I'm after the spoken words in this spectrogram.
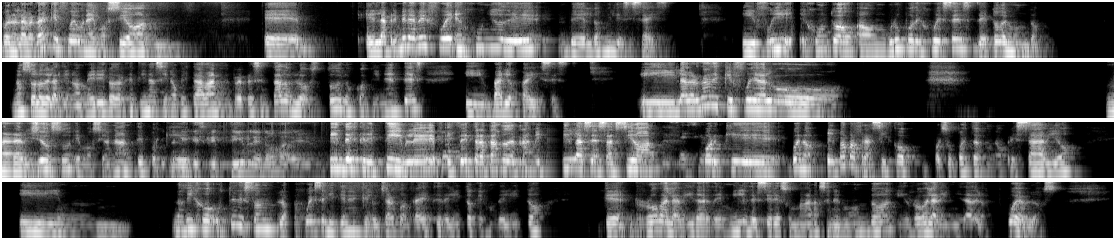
Bueno, la verdad es que fue una emoción. Eh, eh, la primera vez fue en junio de, del 2016 y fui junto a, un grupo de jueces de todo el mundo, no solo de Latinoamérica o de Argentina, sino que estaban representados los, todos los continentes y varios países. Y la verdad es que fue algo maravilloso, emocionante, porque... Indescriptible, ¿no? Indescriptible, estoy tratando de transmitir la sensación, porque, bueno, el Papa Francisco, por supuesto, es un hombre sabio y mm, nos dijo, ustedes son los jueces y tienen que luchar contra este delito, que es un delito que roba la vida de miles de seres humanos en el mundo y roba la dignidad de los pueblos.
